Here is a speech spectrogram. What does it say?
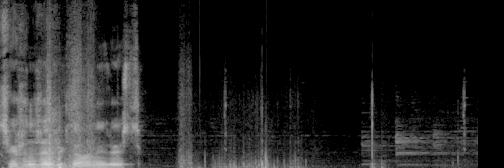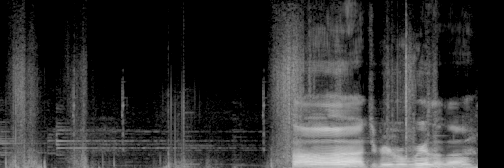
Чекай, що нажав фіктований джойстик. А, теперь его видно, да?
